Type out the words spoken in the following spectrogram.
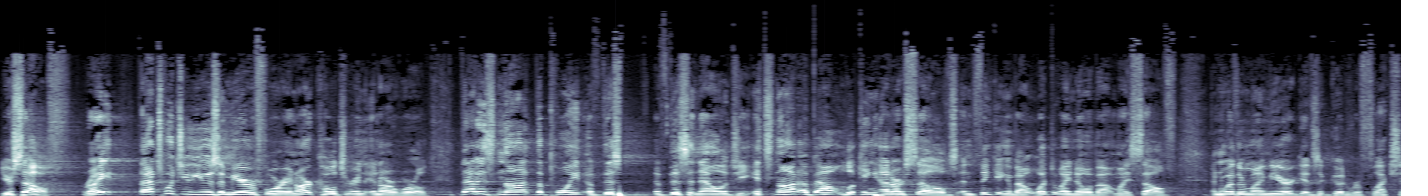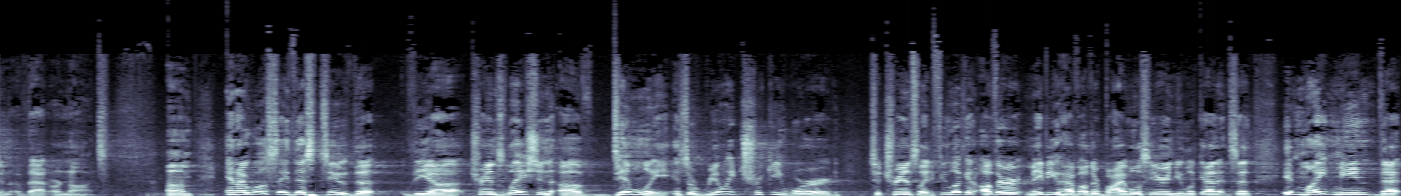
Yourself, right? That's what you use a mirror for in our culture and in our world. That is not the point of this, of this analogy. It's not about looking at ourselves and thinking about what do I know about myself and whether my mirror gives a good reflection of that or not. Um, and I will say this too the, the uh, translation of dimly is a really tricky word to translate. If you look at other, maybe you have other Bibles here and you look at it, it says it might mean that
